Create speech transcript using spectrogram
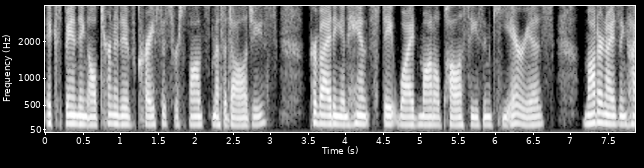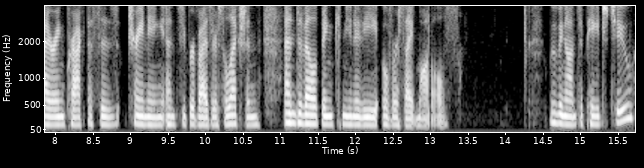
expanding alternative crisis response methodologies, providing enhanced statewide model policies in key areas, modernizing hiring practices, training, and supervisor selection, and developing community oversight models. Moving on to page two.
